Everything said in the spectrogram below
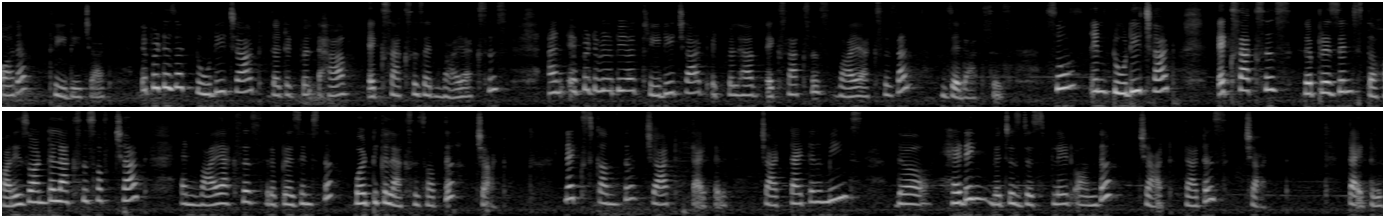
or a 3d chart. If it is a 2d chart that it will have x-axis and y-axis and if it will be a 3d chart it will have x-axis y-axis and z-axis so in 2d chart x-axis represents the horizontal axis of chart and y-axis represents the vertical axis of the chart next comes the chart title. Chart title means the heading which is displayed on the chart. That is chart title.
